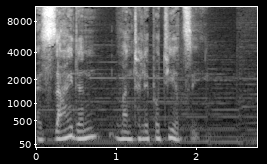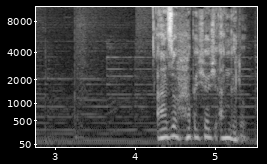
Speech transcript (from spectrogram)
Es sei denn, man teleportiert sie. Also habe ich euch angelogen.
